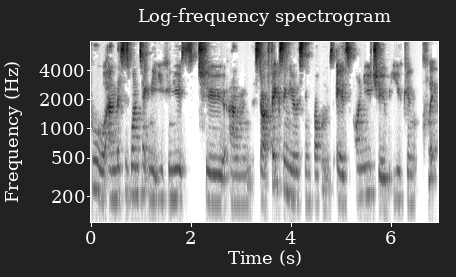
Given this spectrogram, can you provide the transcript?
cool, and this is one technique you can use to um, start fixing your listening problems, is on YouTube, you can click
